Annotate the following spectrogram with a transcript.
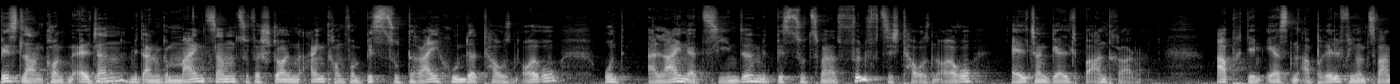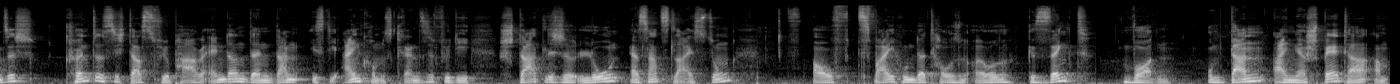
bislang konnten Eltern mit einem gemeinsamen zu versteuernden Einkommen von bis zu 300.000 Euro und Alleinerziehende mit bis zu 250.000 Euro Elterngeld beantragen. Ab dem 1. April 2024 könnte sich das für Paare ändern, denn dann ist die Einkommensgrenze für die staatliche Lohnersatzleistung auf 200.000 Euro gesenkt worden, um dann ein Jahr später, am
